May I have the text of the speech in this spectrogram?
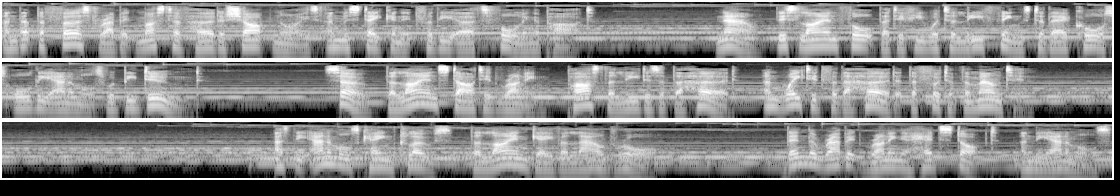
and that the first rabbit must have heard a sharp noise and mistaken it for the earth's falling apart. Now, this lion thought that if he were to leave things to their course all the animals would be doomed. So, the lion started running, past the leaders of the herd, and waited for the herd at the foot of the mountain. As the animals came close, the lion gave a loud roar. Then the rabbit running ahead stopped, and the animals,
